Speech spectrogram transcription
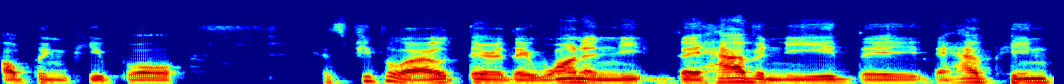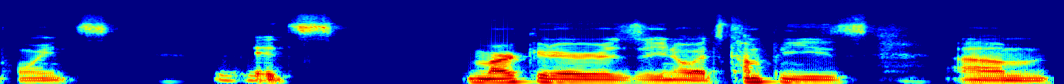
helping people because people are out there they want to need they have a need they they have pain points mm-hmm. it's marketers you know it's companies um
